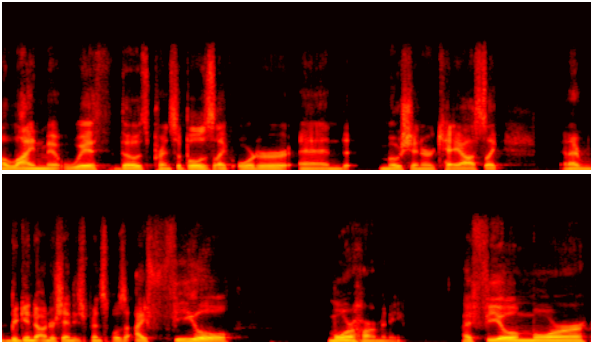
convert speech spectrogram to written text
alignment with those principles like order and motion or chaos like and i begin to understand these principles i feel more harmony. I feel more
